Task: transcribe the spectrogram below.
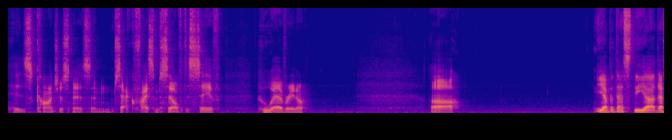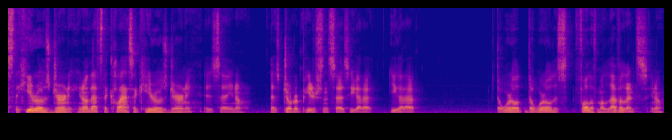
his consciousness and sacrifice himself to save whoever, you know. Uh, yeah, but that's the uh, that's the hero's journey. You know, that's the classic hero's journey. Is uh, you know, as Jordan Peterson says, you gotta you gotta the world the world is full of malevolence. You know,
